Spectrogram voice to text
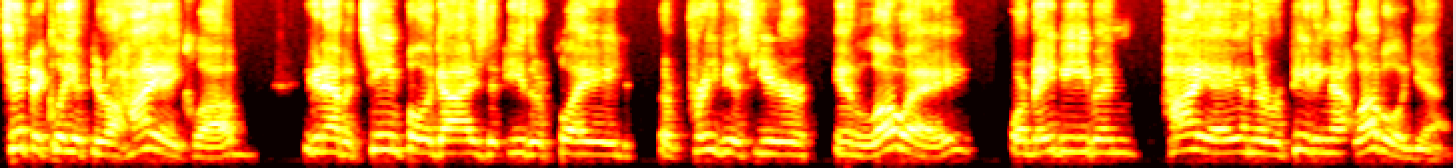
Typically, if you're a high A club, going to have a team full of guys that either played the previous year in low A or maybe even high A, and they're repeating that level again.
